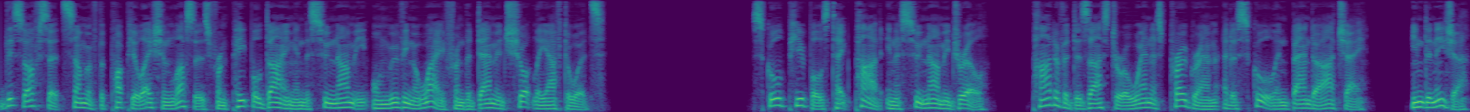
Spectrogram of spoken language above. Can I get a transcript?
This offset some of the population losses from people dying in the tsunami or moving away from the damage shortly afterwards. School pupils take part in a tsunami drill, part of a disaster awareness program at a school in Banda Aceh, Indonesia,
